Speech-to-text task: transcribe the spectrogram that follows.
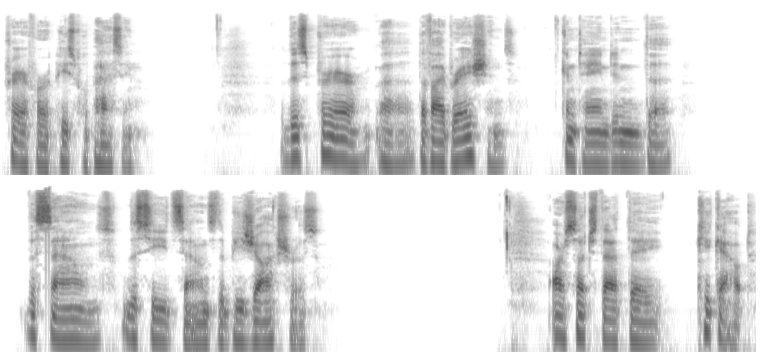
Prayer for a peaceful passing. This prayer, uh, the vibrations contained in the the sounds, the seed sounds, the bijaksharas, are such that they kick out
